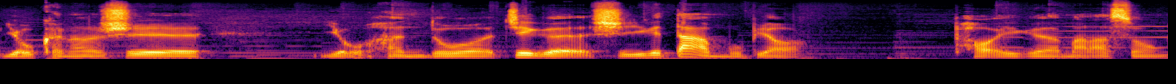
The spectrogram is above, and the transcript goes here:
有可能是有很多，这个是一个大目标。跑一个马拉松，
